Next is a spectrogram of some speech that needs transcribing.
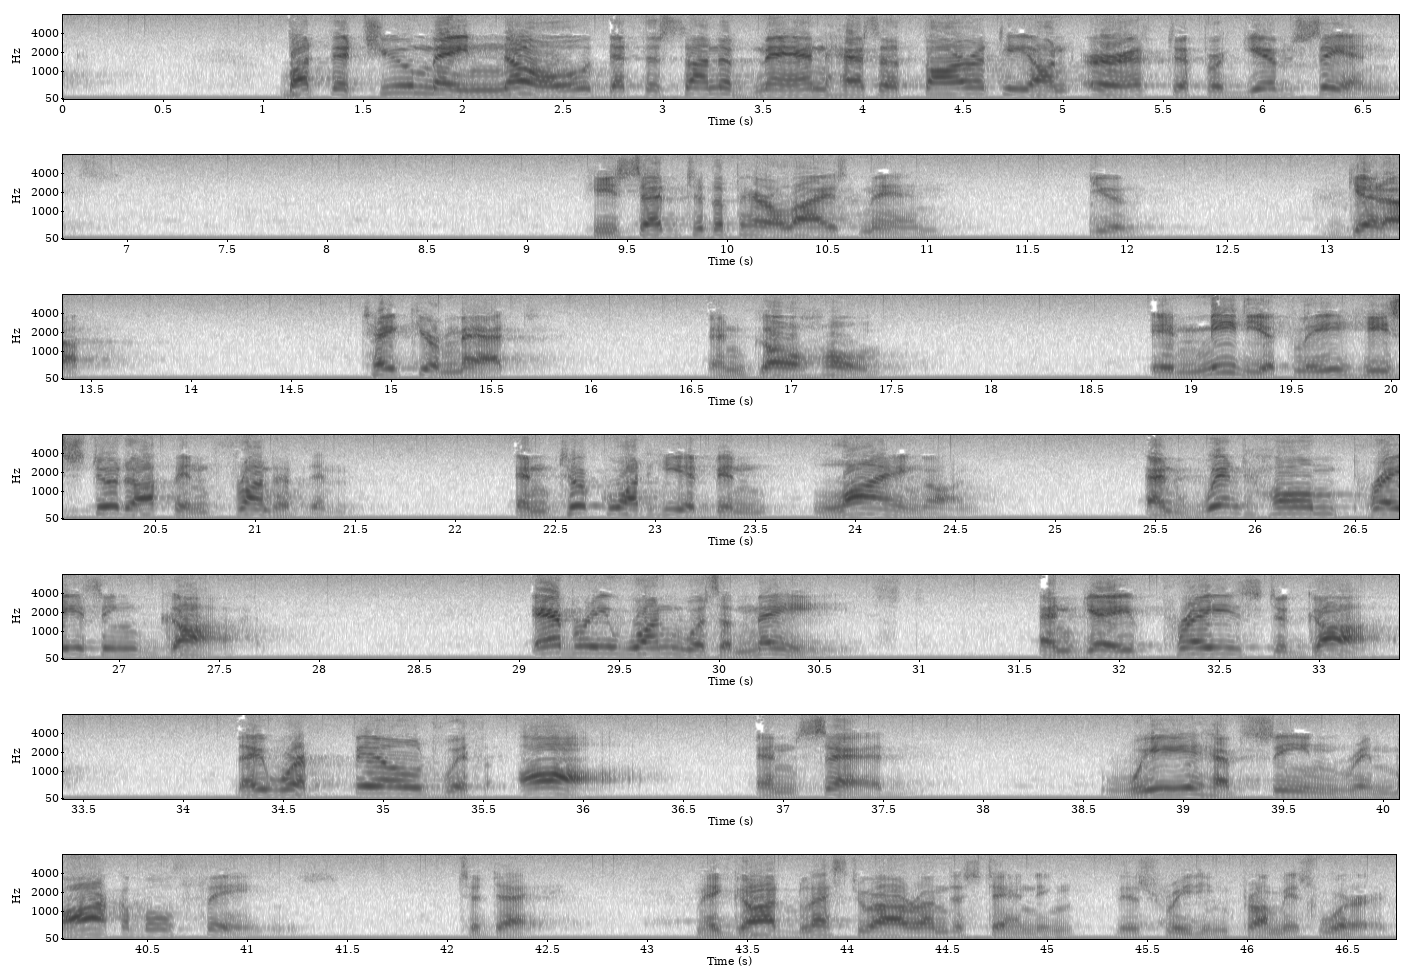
But that you may know that the Son of Man has authority on earth to forgive sins. He said to the paralyzed man, You get up, take your mat, and go home. Immediately he stood up in front of them and took what he had been lying on and went home praising God. Everyone was amazed and gave praise to God. They were filled with awe and said, We have seen remarkable things today. May God bless to our understanding this reading from His Word.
